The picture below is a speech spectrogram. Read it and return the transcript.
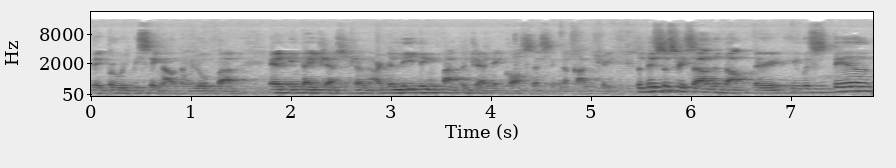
vapor would be sing out ng lupa, and indigestion are the leading pathogenic causes in the country. So this was Rizal the doctor. He was still,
